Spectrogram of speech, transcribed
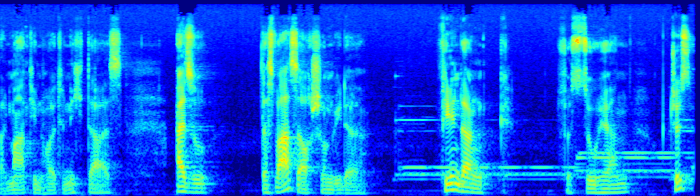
weil Martin heute nicht da ist. Also, das war es auch schon wieder. Vielen Dank fürs Zuhören. Tschüss.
